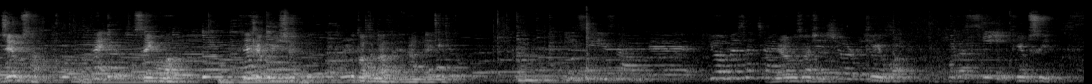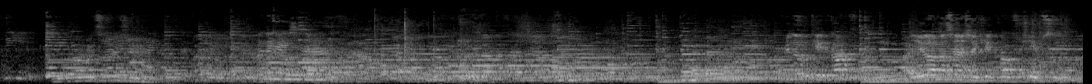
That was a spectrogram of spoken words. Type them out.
ジェームさんはい。戦後は一曲一緒に歌ってくださいなんかいい曲 Easy sound で Your Message Your Message Key は C KFC C Your Message お願いします。ミドル kick off Your Message kick off KFC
